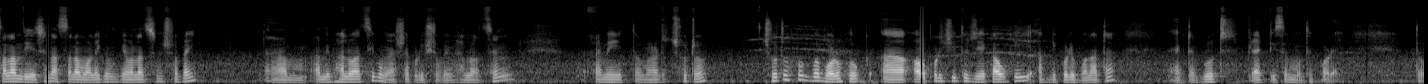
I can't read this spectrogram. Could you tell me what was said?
সালাম দিয়েছেন। আসসালামু আলাইকুম, কেমন আছেন সবাই? আমি ভালো আছি এবং আশা করি সবাই ভালো আছেন। আমি তোমার ছোট ছোট হোক বা বড় হোক অপরিচিত যে কাউকেই আপনি করে বলাটা একটা গুড প্র্যাকটিসের মধ্যে পড়ে। তো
